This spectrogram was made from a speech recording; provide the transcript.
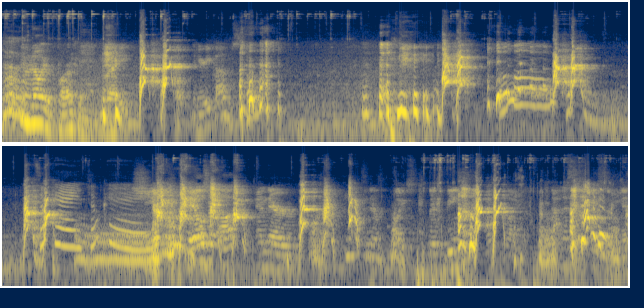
don't know you're barking. Ready? Here he comes. It's okay, it's okay. Their tails are up and they're and they're like they're being like, not necessarily submissive.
